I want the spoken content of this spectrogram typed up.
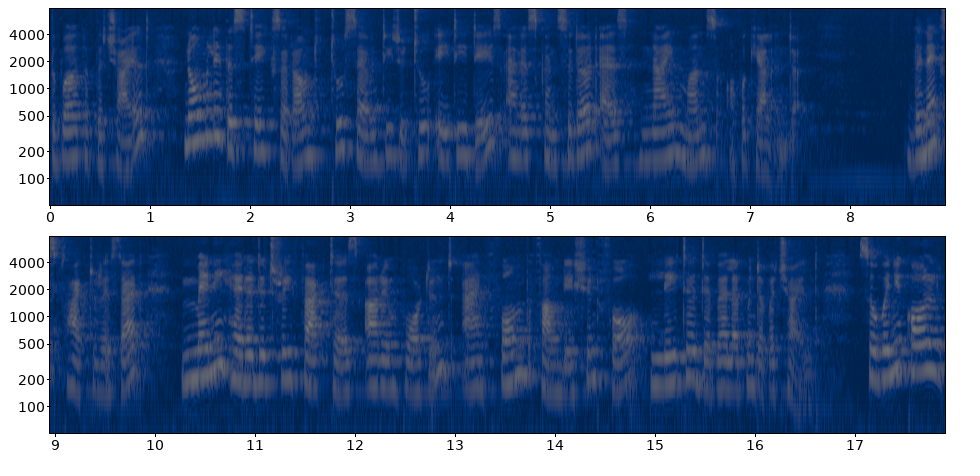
the birth of the child. Normally, this takes around 270 to 280 days and is considered as nine months of a calendar. The next factor is that Many hereditary factors are important and form the foundation for later development of a child. So when you call,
